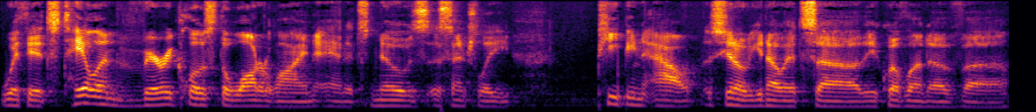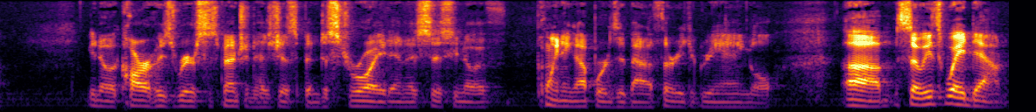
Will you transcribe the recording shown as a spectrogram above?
with its tail end very close to the waterline and its nose essentially peeping out. So, you know, you know, it's uh, the equivalent of uh, you know a car whose rear suspension has just been destroyed and it's just you know pointing upwards about a 30 degree angle. Um, so it's weighed down.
